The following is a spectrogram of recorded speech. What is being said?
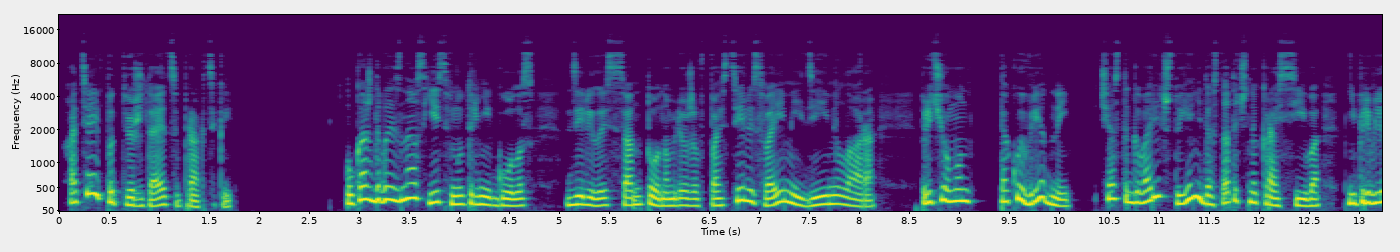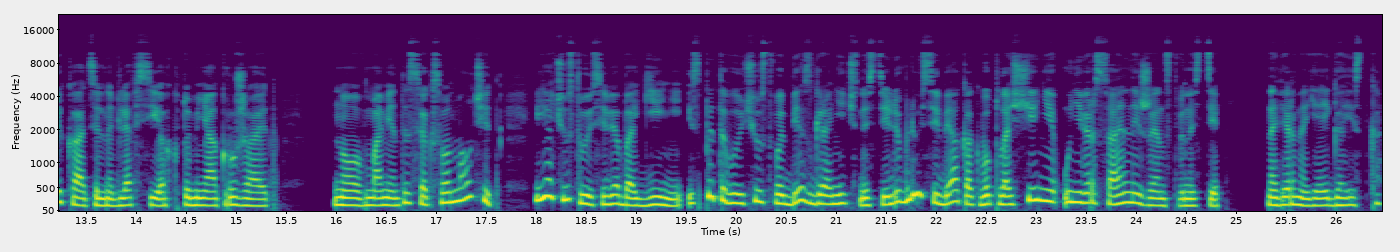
хотя и подтверждается практикой. У каждого из нас есть внутренний голос, делилась с Антоном, лежа в постели, своими идеями Лара. Причем он такой вредный, часто говорит, что я недостаточно красива, непривлекательна для всех, кто меня окружает. Но в моменты секса он молчит, и я чувствую себя богиней, испытываю чувство безграничности, люблю себя как воплощение универсальной женственности. Наверное, я эгоистка.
